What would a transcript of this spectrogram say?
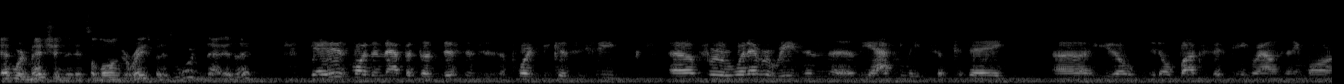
Edward mentioned that it's a longer race, but it's more than that, isn't it? Yeah, it is more than that, but the distance is important because uh, for whatever reason, uh, the athletes of today, uh, you don't they don't box 15 rounds anymore.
